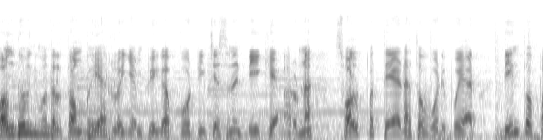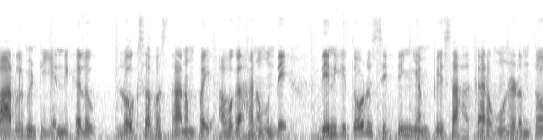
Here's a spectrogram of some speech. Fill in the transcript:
పంతొమ్మిది వందల తొంభై ఆరులో ఎంపీగా పోటీ చేసిన డీకే అరుణ స్వల్ప తేడాతో ఓడిపోయారు. దీంతో పార్లమెంటు ఎన్నికలు లోక్సభ స్థానంపై అవగాహన ఉంది. దీనికి తోడు సిట్టింగ్ ఎంపీ సహకారం ఉండడంతో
